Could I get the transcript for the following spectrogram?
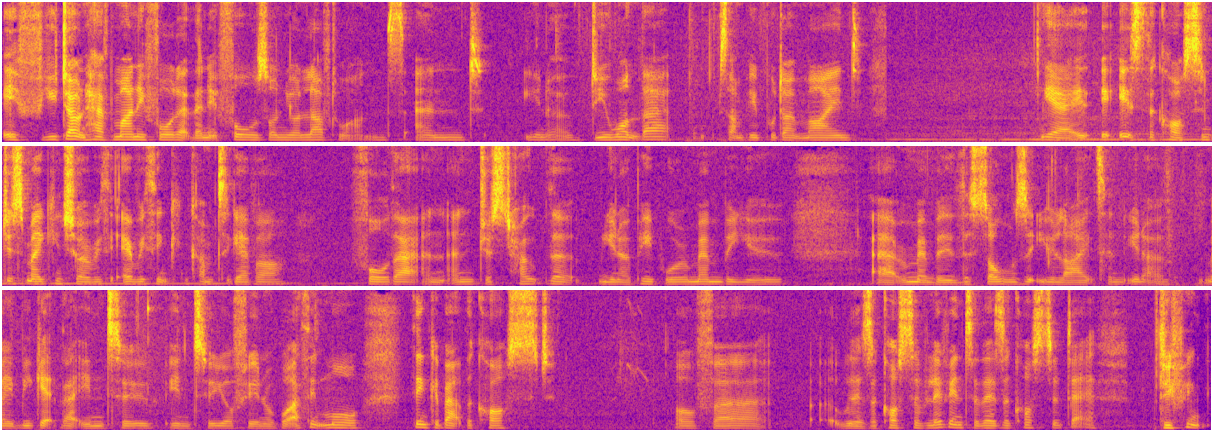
if you don't have money for that, then it falls on your loved ones. And you know, do you want that? Some people don't mind. Yeah, it- it's the cost and just making sure everything everything can come together for that, and, and just hope that you know people remember you, uh, remember the songs that you liked, and you know maybe get that into into your funeral. But I think more think about the cost of uh, there's a cost of living, so there's a cost of death. do you think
